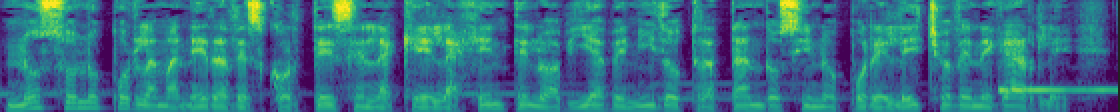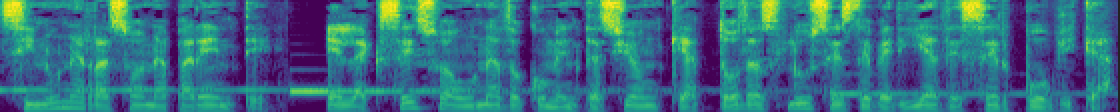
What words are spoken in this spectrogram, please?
no solo por la manera descortés en la que el agente lo había venido tratando, sino por el hecho de negarle, sin una razón aparente, el acceso a una documentación que a todas luces debería de ser pública.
